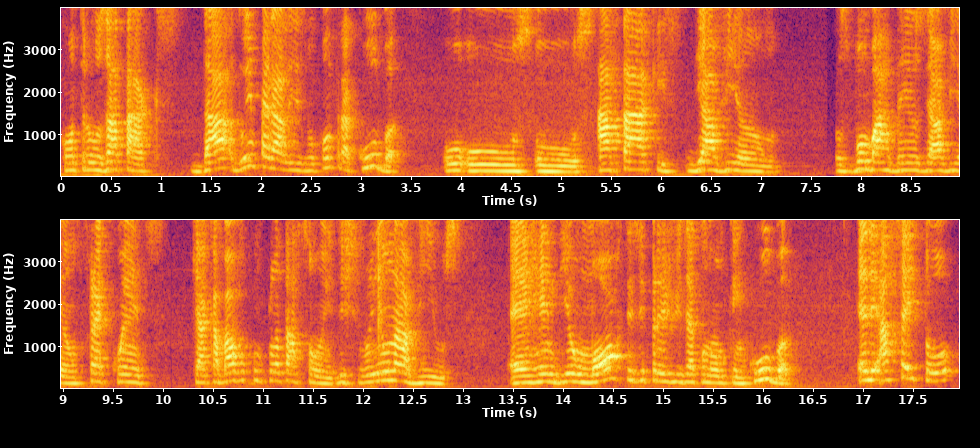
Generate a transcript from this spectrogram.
contra os ataques da, do imperialismo contra Cuba, os, os ataques de avião, os bombardeios de avião frequentes que acabavam com plantações, destruíam navios, é, rendiam mortes e prejuízo econômico em Cuba, ele aceitou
